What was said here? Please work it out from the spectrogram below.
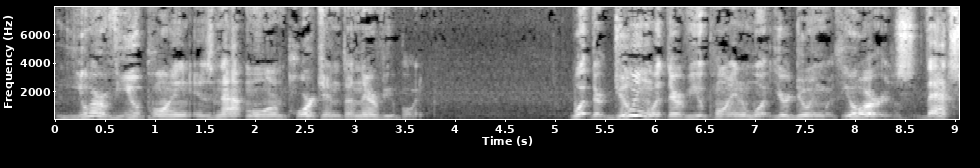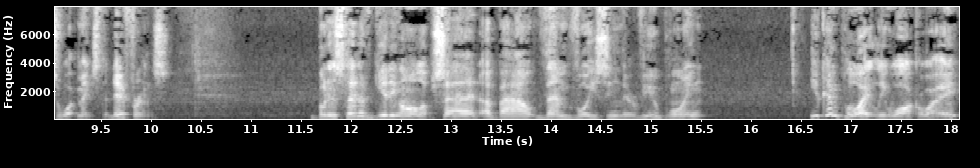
Your viewpoint is not more important than their viewpoint. What they're doing with their viewpoint and what you're doing with yours, that's what makes the difference. But instead of getting all upset about them voicing their viewpoint, you can politely walk away,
